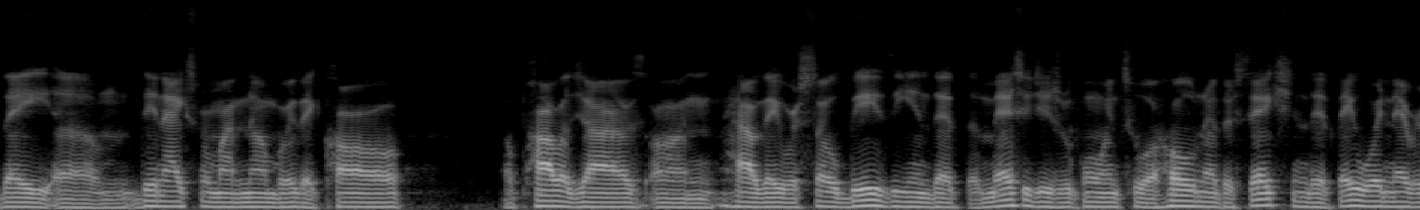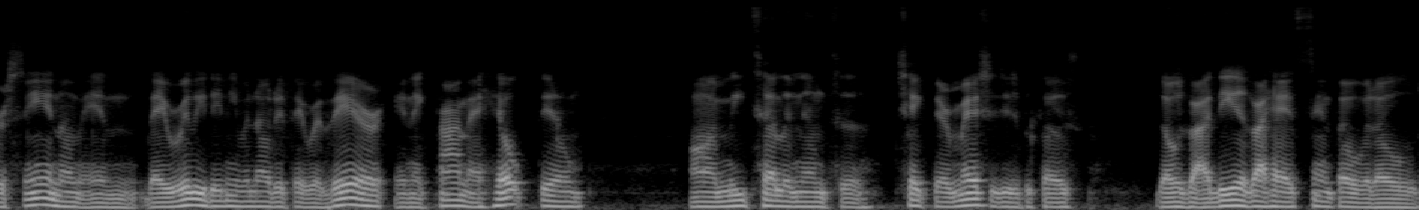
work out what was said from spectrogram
they um, then asked for my number. They called apologized on how they were so busy and that the messages were going to a whole nother section that they were never seeing them and they really didn't even know that they were there and it kind of helped them on me telling them to check their messages because those ideas I had sent over those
